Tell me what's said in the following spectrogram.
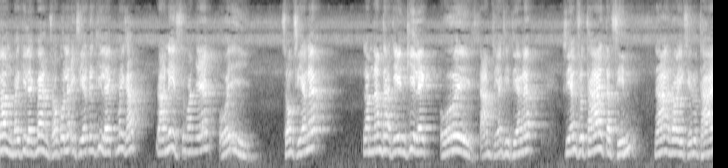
บ้างใบขี้เหล็กบ้างสองคนแล้วอีกเสียงหนึ่งขี้เหล็กไหมครับรานิสสุวรรณแย้มโอ้ยสองเสียงแล้วลำน้ำท่าจีนขี้เหล็ก โอ้ยสามเสียงสี่เสียงแล้ว เสียงสุดท้ายตัดสินนะรออีกเสียงสุดท้าย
